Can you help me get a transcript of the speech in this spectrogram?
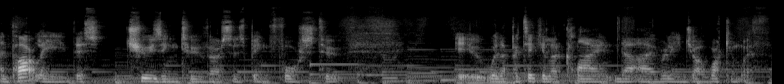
And partly this choosing to versus being forced to with a particular client that I really enjoy working with.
